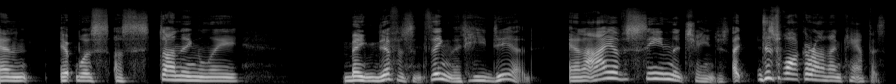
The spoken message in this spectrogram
and it was a stunningly magnificent thing that he did. And I have seen the changes. I just walk around on campus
